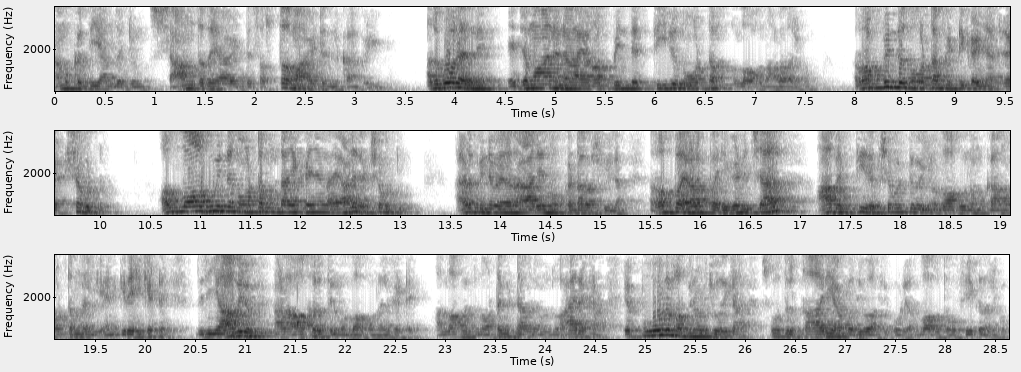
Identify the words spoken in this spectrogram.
നമുക്ക് എന്ത് ചെയ്യാൻ പറ്റും? ശാന്തതയായിട്ട് സ്വസ്ഥമായിട്ട് നിൽക്കാൻ കഴിയും. അതുപോലെ തന്നെ യജമാനനായ റബ്ബിന്റെ തിരുനോട്ടം അള്ളാഹു നാളെ നൽകും. റബ്ബിന്റെ നോട്ടം കിട്ടിക്കഴിഞ്ഞാൽ രക്ഷപ്പെട്ടു. അള്ളാഹുവിന്റെ നോട്ടം ഉണ്ടായിക്കഴിഞ്ഞാൽ അയാൾ രക്ഷപ്പെട്ടു. അയാൾ പിന്നെ വേറെ ആരെയും നോക്കേണ്ട ആവശ്യമില്ല. റബ്ബ് അയാളെ പരിഗണിച്ചാൽ ആ വ്യക്തി രക്ഷപ്പെട്ടു കഴിഞ്ഞു. അള്ളാഹു നമുക്ക് ആ നോട്ടം നൽകി അനുഗ്രഹിക്കട്ടെ. ദുനിയാവിലും നാളെ ആഹ്റത്തിലും അള്ളാഹു നൽകട്ടെ. അള്ളാഹുവിന്റെ നോട്ടം കിട്ടാൻ നമ്മൾ ആരക്കണം എപ്പോഴും റബ്ബിനോട് ചോദിക്കണം. സുഹൃത്തിൽ കാര്യ പതിവാക്കിക്കോളി. അള്ളാഹു തൗഫീക്ക് നൽകും.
